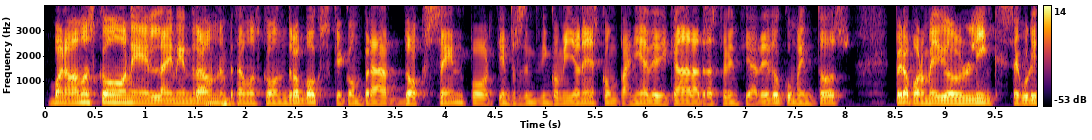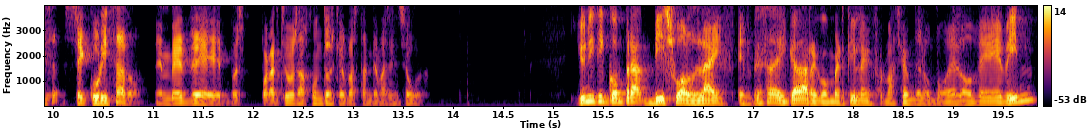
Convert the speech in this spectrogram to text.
Bueno, vamos con el Lightning Round. Empezamos con Dropbox, que compra DocSend por 165 millones, compañía dedicada a la transferencia de documentos, pero por medio de un link securizado, en vez de pues, por archivos adjuntos, que es bastante más inseguro. Unity compra Visual Life, empresa dedicada a reconvertir la información de los modelos de BIM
